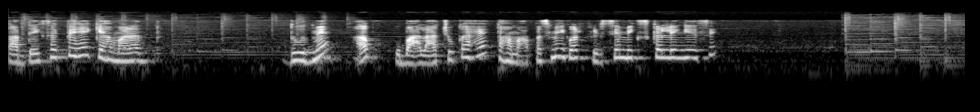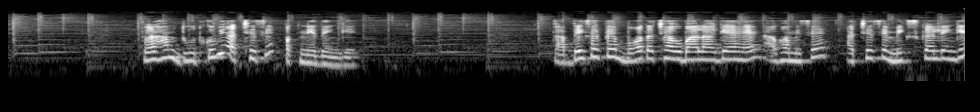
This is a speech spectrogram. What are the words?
तो आप देख सकते हैं कि हमारा दूध में अब उबाल आ चुका है तो हम आपस में एक बार फिर से मिक्स कर लेंगे इसे। थोड़ा हम दूध को भी अच्छे से पकने देंगे। तो आप देख सकते हैं, बहुत अच्छा उबाल आ गया है। अब हम इसे अच्छे से मिक्स कर लेंगे।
